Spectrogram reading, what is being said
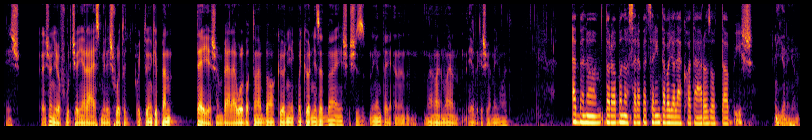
és, és annyira furcsa ilyen ráeszmélés volt, hogy, hogy tulajdonképpen teljesen beleolvattam ebbe a környék, vagy környezetbe, és, és ez ilyen nagyon, nagyon érdekes élmény volt. Ebben a darabban a szerepet szerinte vagy a leghatározottabb is. Igen, igen.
